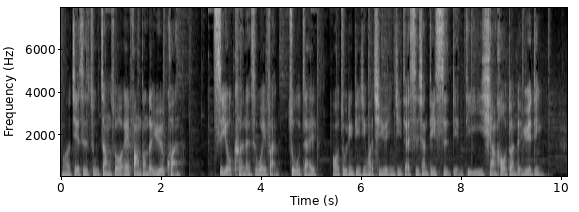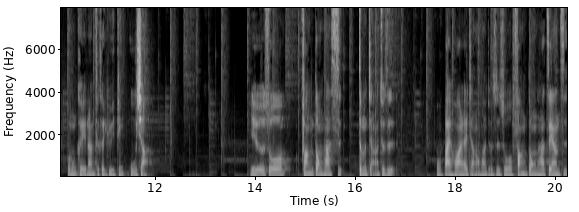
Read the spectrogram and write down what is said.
呃，借此主张说，哎，房东的约款。是有可能是违反住宅哦租赁定型化契约应记载事项第四点第一项后段的约定，我们可以让这个约定无效。也就是说，房东他是这么讲啊，就是我白话来讲的话，就是说房东他这样子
